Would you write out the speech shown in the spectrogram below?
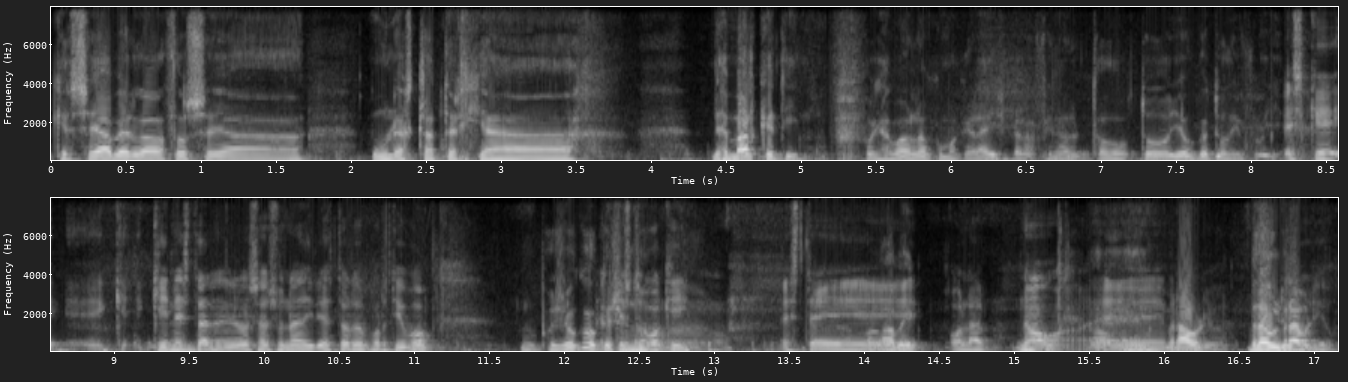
que sea verdad o sea una estrategia de marketing, pues llamarlo como queráis, pero al final todo, todo yo que todo influye. Es que, eh, ¿qui- ¿quién está en el Osasuna director deportivo? Pues yo creo que estuvo aquí. Este. Olave. Ola- no, No, eh, eh, Braulio. Braulio.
